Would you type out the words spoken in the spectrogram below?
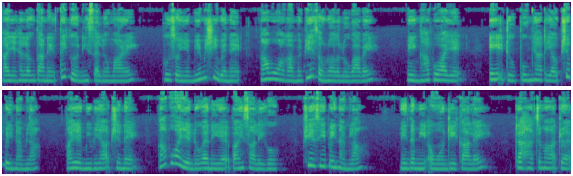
ငါရဲ့နှလုံးသားနဲ့တိတ်ကိုနီးစပ်လွန်ပါတယ်ခုဆိုရင်မင်းမရှိဘဲနဲ့ငါဘဝကမပြည့်စုံတော့သလိုပါပဲမင်းငါဘဝရဲ့အေးအတူပူမြတယောက်ဖြစ်ပေးနိုင်မလားငါရဲ့မိဖုရားအဖြစ်နဲ့ငါဘဝရဲ့လိုအပ်နေတဲ့အပိုင်းစာလေးကိုဖြည့်ဆည်းပေးနိုင်မလားမင်းသမီးအဝန်ဒီကလည်းဒါဟာကျမအတွက်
